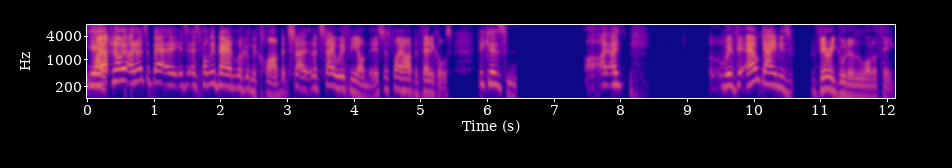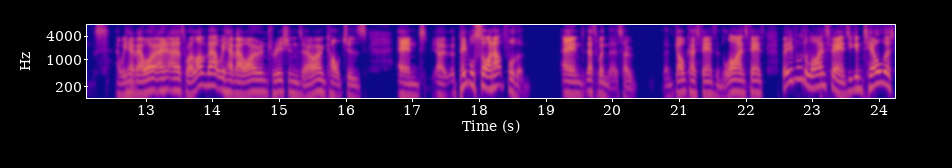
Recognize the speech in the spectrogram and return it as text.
Yeah, I, I know, I know, it's a bad, it's, it's probably a bad look in the club, but stay, but stay with me on this. Just play hypotheticals because Mm. I, I, with our game is very good at a lot of things, and we have Yeah. our own, and, and that's what I love about. it. We have our own traditions, our own cultures, and uh, people sign up for them, and that's when the, so the Gold Coast fans and the Lions fans, but even with the Lions fans, you can tell that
